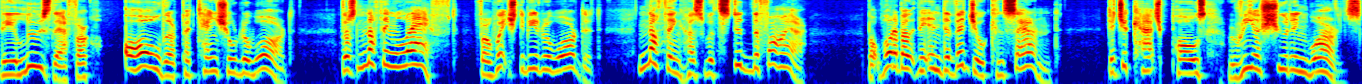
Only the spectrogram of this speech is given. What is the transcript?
They lose, therefore, all their potential reward. There's nothing left for which to be rewarded. Nothing has withstood the fire. But what about the individual concerned? Did you catch Paul's reassuring words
